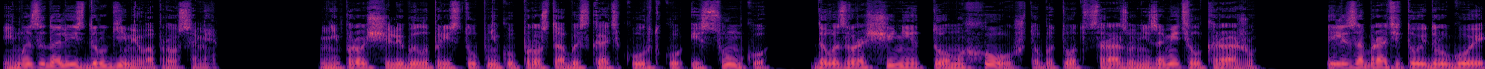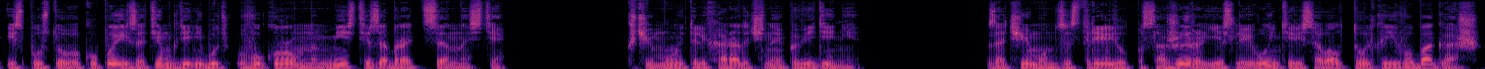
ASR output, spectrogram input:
И мы задались другими вопросами. Не проще ли было преступнику просто обыскать куртку и сумку до возвращения Тома Хоу, чтобы тот сразу не заметил кражу или забрать и то, и другое из пустого купе и затем где-нибудь в укромном месте забрать ценности. К чему это лихорадочное поведение? Зачем он застрелил пассажира, если его интересовал только его багаж?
